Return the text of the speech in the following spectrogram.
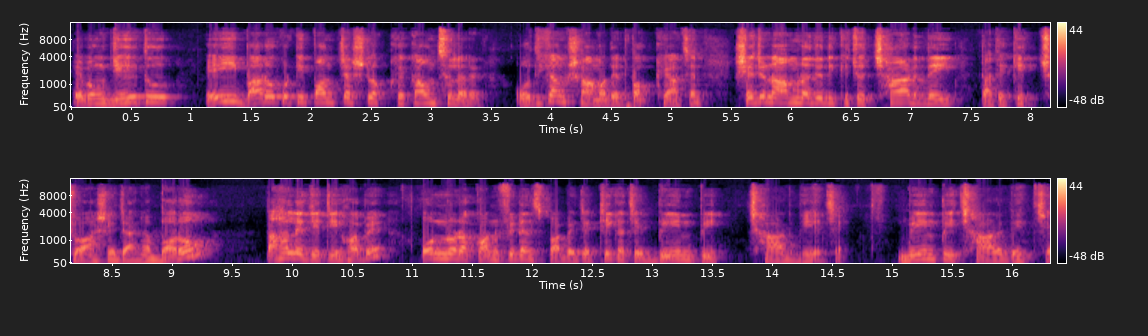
এবং যেহেতু এই বারো কোটি পঞ্চাশ লক্ষ কাউন্সিলরের অধিকাংশ আমাদের পক্ষে আছেন। সেজন্য আমরা যদি কিছু ছাড় দেই, তাতে কিচ্ছু আসে যায় না। বরং তাহলে যেটি হবে, অন্যরা কনফিডেন্স পাবে যে ঠিক আছে বিএনপি ছাড় দিয়েছে বিএনপি ছাড় দিচ্ছে।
